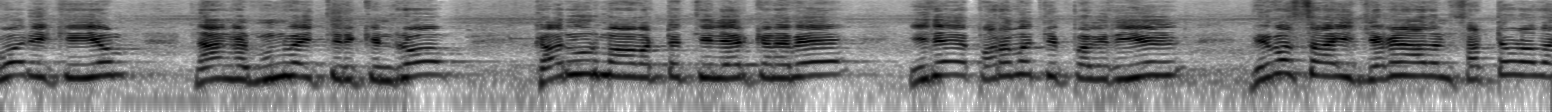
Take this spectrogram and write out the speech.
கோரிக்கையும் நாங்கள் முன்வைத்திருக்கின்றோம். கரூர் மாவட்டத்தில் ஏற்கனவே இதே பரமத்தி பகுதியில் விவசாயி ஜெகநாதன் சட்டவிரோத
